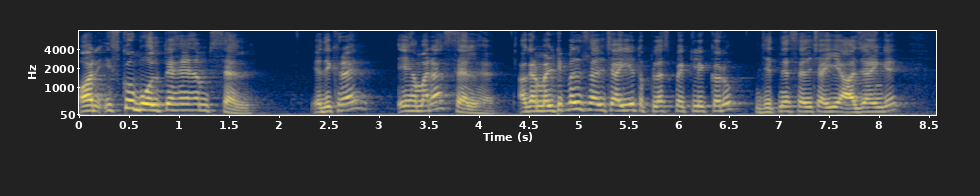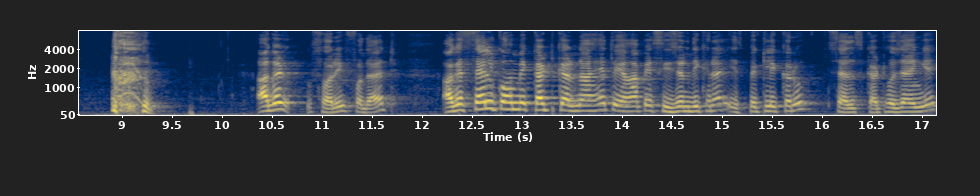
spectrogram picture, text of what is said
और इसको बोलते हैं हम सेल ये दिख रहा है? ये हमारा सेल है। अगर मल्टीपल सेल चाहिए तो प्लस पे क्लिक करो। जितने सेल चाहिए आ जाएँगे। अगर सॉरी फॉर दैट अगर सेल को हमें कट करना है तो यहाँ पे सीजर दिख रहा है। इस पर क्लिक करो सेल्स कट हो जाएँगे।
